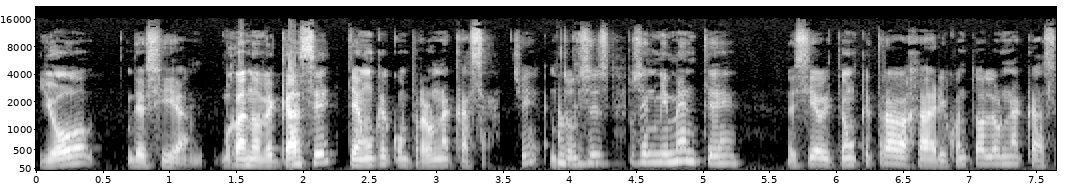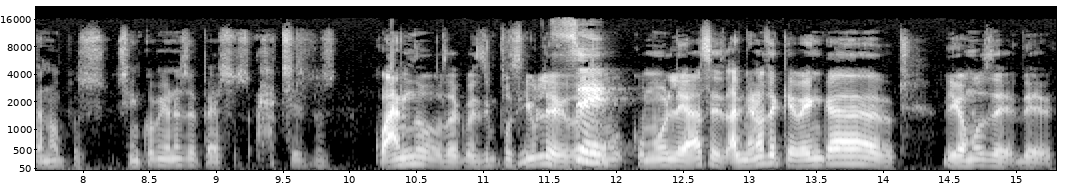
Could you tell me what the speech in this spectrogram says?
Yo decía, cuando me case, tengo que comprar una casa, ¿sí? Entonces, pues en mi mente decía, hoy tengo que trabajar, ¿y cuánto vale una casa? No, pues 5 millones de pesos. Ah, chis, pues, ¿cuándo? O sea, pues es imposible. ¿cómo, le haces? Al menos de que venga, digamos, de, de,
